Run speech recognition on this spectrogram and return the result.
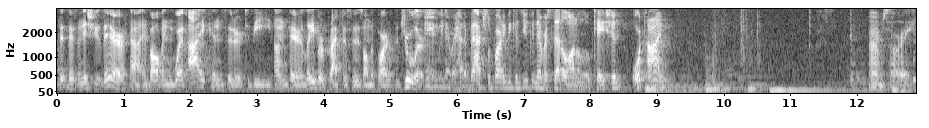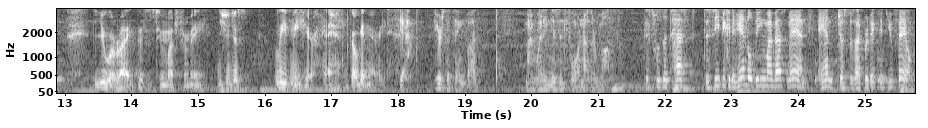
th- there's an issue there uh, involving what I consider to be unfair labor practices on the part of the jeweler. And we never had a bachelor party because you can never settle on a location or time. I'm sorry. You were right. This is too much for me. You should just leave me here and go get married. Yeah, here's the thing, bud. My wedding isn't for another month. This was a test to see if you could handle being my best man. And just as I predicted, you failed.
